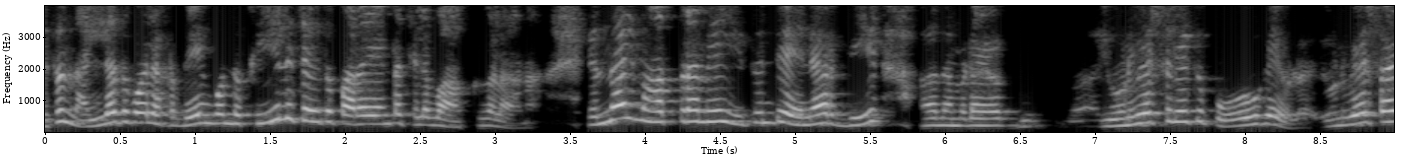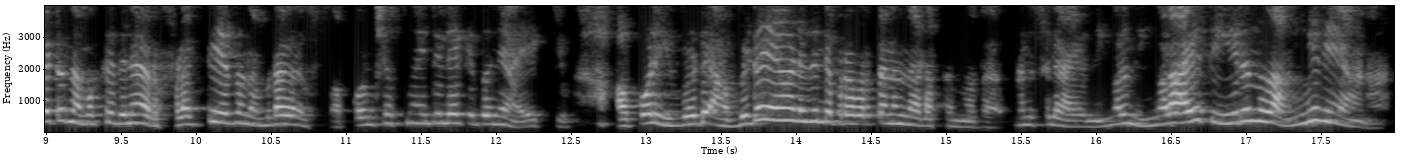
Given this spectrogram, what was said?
ഇത് നല്ലതുപോലെ ഹൃദയം കൊണ്ട് ഫീൽ ചെയ്ത് പറയേണ്ട ചില വാക്കുകളാണ്. എന്നാൽ മാത്രമേ ഇതിന്റെ എനർജി നമ്മുടെ യൂണിവേഴ്സിലേക്ക് പോവുകയുള്ളൂ. യൂണിവേഴ്സായിട്ട് നമുക്ക് ഇതിനെ റിഫ്ലക്ട് ചെയ്ത് നമ്മുടെ സബ് കോൺഷ്യസ് മൈൻഡിലേക്ക് തന്നെ അയക്കും. അപ്പോൾ ഇവിടെ അവിടെയാണ് ഇതിന്റെ പ്രവർത്തനം നടക്കുന്നത്. മനസ്സിലായോ? നിങ്ങൾ നിങ്ങളായി തീരുന്നത് അങ്ങനെയാണ്.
